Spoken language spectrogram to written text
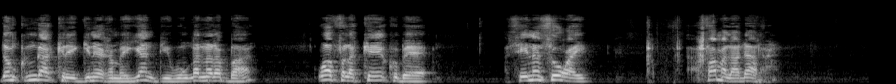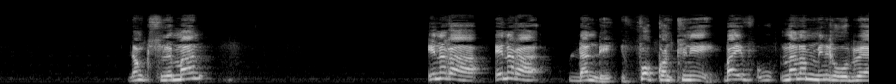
donc nga kere gine xame yandi wo nga nara ba wa fala kee ko be sena soxay fama la dara donc suleman inaga inaga dande il faut continuer bay nanam min ko be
